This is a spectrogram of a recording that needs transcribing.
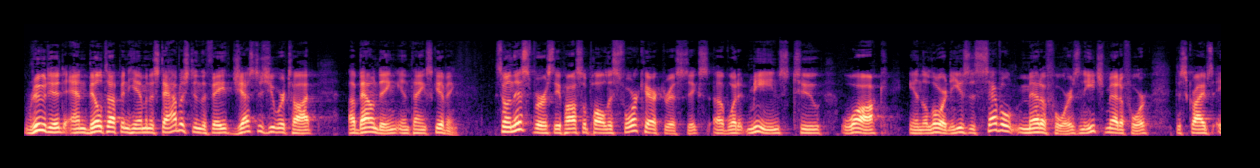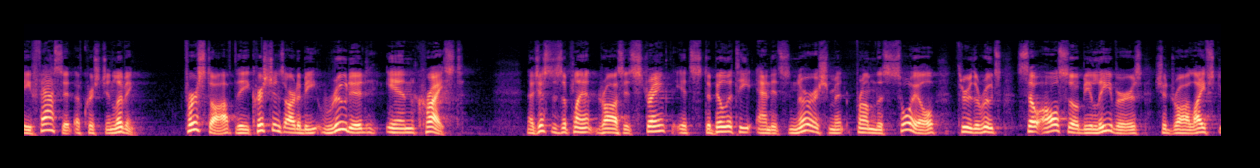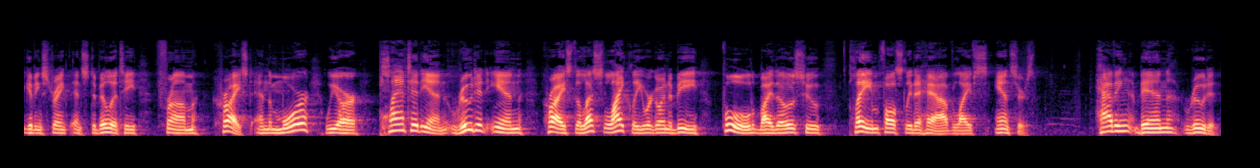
rooted and built up in Him and established in the faith, just as you were taught, abounding in thanksgiving. So, in this verse, the Apostle Paul lists four characteristics of what it means to walk in the Lord. And he uses several metaphors, and each metaphor describes a facet of Christian living. First off, the Christians are to be rooted in Christ. Now, just as a plant draws its strength, its stability, and its nourishment from the soil through the roots, so also believers should draw life giving strength and stability from Christ. And the more we are planted in, rooted in Christ, the less likely we're going to be fooled by those who claim falsely to have life's answers. Having been rooted,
